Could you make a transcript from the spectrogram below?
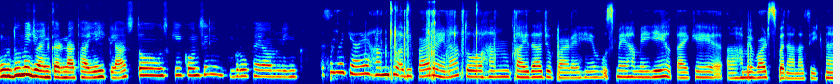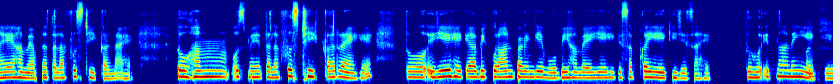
उर्दू में ज्वाइन करना था यही क्लास तो उसकी कौन सी ग्रुप है और लिंक असल में क्या है हम जो अभी पढ़ रहे हैं ना तो हम कायदा जो पढ़ रहे हैं उसमें हमें ये होता है कि अ, हमें वर्ड्स बनाना सीखना है हमें अपना तलफ़ुज़ ठीक करना है। तो हम उसमें तलफ़ुज़ ठीक कर रहे हैं तो ये है कि अभी कुरान पढ़ेंगे वो भी हमें ये है कि सबका ही एक ही जैसा है। तो इतना नहीं है कि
